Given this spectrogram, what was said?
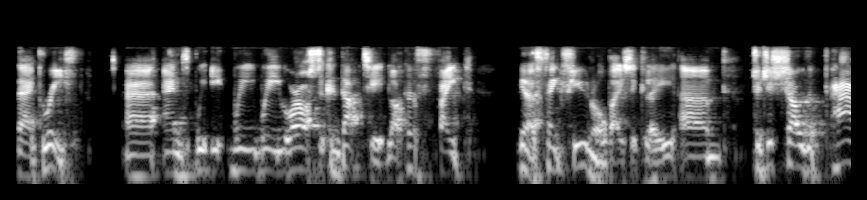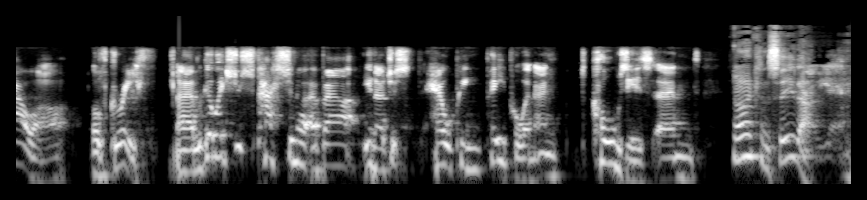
their grief. Uh, and we, we we were asked to conduct it like a fake, you know, fake funeral, basically, um, to just show the power of grief. Um, we're just passionate about, you know, just helping people and, and causes. And no, I can see that. You know, yeah.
